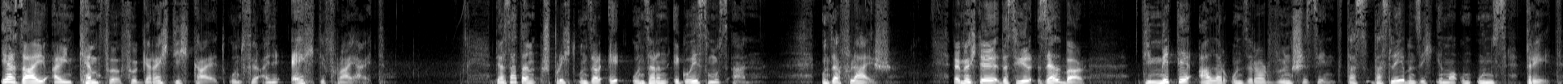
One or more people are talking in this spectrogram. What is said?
Er sei ein Kämpfer für Gerechtigkeit und für eine echte Freiheit. Der Satan spricht unser, e, unseren Egoismus an, unser Fleisch. Er möchte, dass wir selber die Mitte aller unserer Wünsche sind, dass das Leben sich immer um uns dreht.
